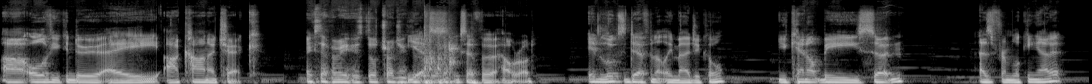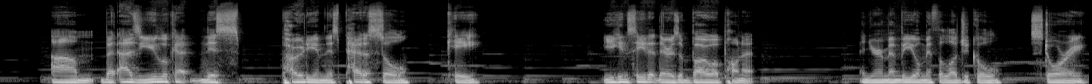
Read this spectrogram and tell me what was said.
Uh, all of you can do a Arcana check. Except for me, who's still trudging through the Yes, water. except for Halrod. It looks definitely magical. You cannot be certain as from looking at it. Um, but as you look at this podium, this pedestal key, you can see that there is a bow upon it. And you remember your mythological story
